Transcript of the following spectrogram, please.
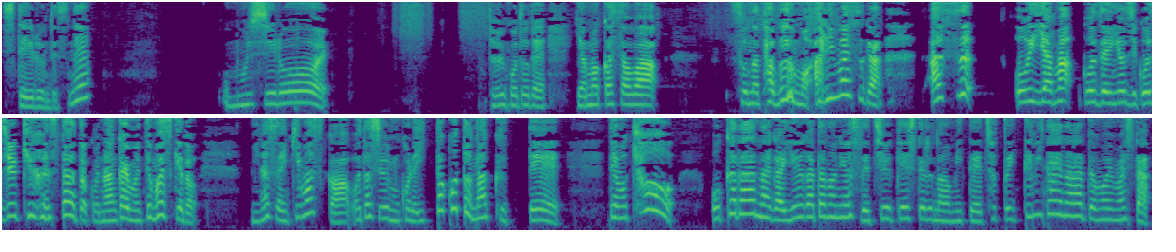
しているんですね。面白い。ということで、山笠は、そんなタブーもありますが、明日、大井山、午前4時59分スタート。これ何回も言ってますけど、皆さん行きますか？私もこれ行ったことなくって、でも今日、岡田アナが夕方のニュースで中継してるのを見て、ちょっと行ってみたいなって思いました。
